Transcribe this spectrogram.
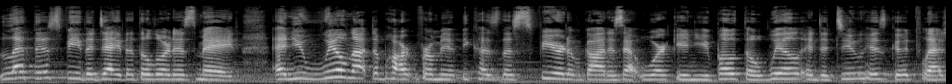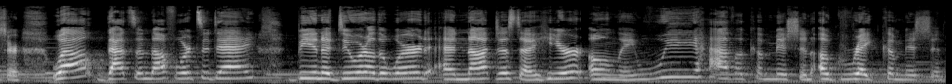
Let this be the day that the Lord has made, and you will not depart from it because the Spirit of God is at work in you, both the will and to do His good pleasure. Well, that's enough for today. Being a doer of the word and not just a hearer only. We have a commission, a great commission.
